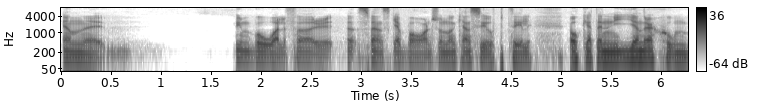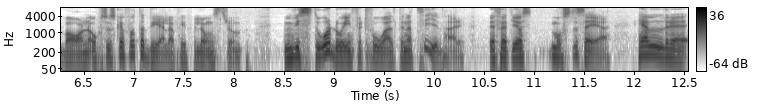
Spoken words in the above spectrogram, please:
en eh, symbol för eh, svenska barn som de kan se upp till och att en ny generation barn också ska få ta del av Pippi Långstrump. Men vi står då inför två alternativ här. Därför att jag måste säga, hellre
